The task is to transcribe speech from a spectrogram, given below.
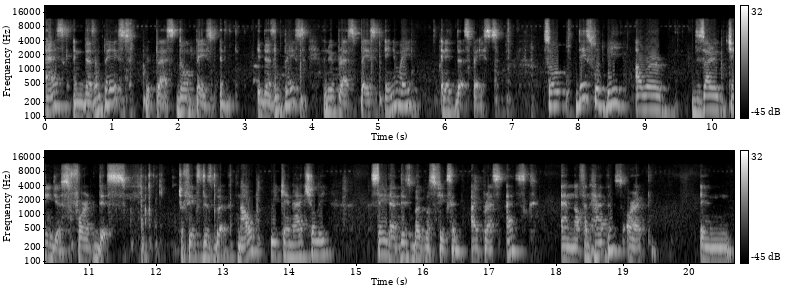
Esc and doesn't paste. We press don't paste, it, doesn't paste. And we press paste anyway, and it does paste. So this would be our desired changes for this, to fix this bug. Now we can actually say that this bug was fixed. I press Esc and nothing happens, or I, in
